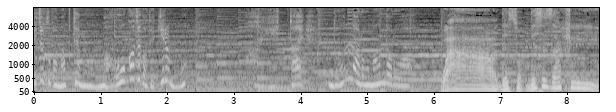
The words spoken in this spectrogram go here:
技術がなくても魔法火事ができるのはい一体どんなろうなんだろう Wow, this one, this is actually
